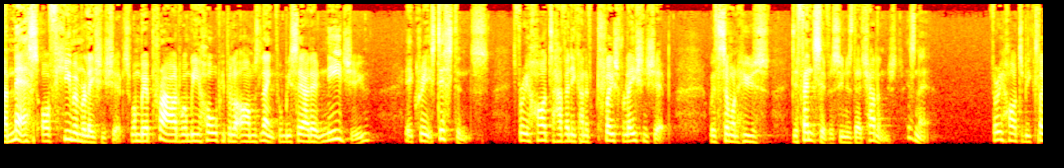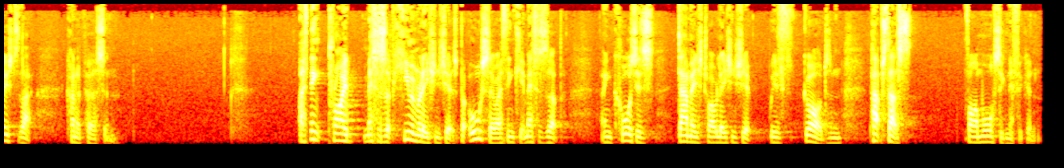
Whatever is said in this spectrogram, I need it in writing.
a mess of human relationships. When we're proud, when we hold people at arm's length, when we say, I don't need you, it creates distance. It's very hard to have any kind of close relationship with someone who's defensive as soon as they're challenged, isn't it? Very hard to be close to that kind of person. I think pride messes up human relationships, but also I think it messes up and causes damage to our relationship with God. And perhaps that's far more significant.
